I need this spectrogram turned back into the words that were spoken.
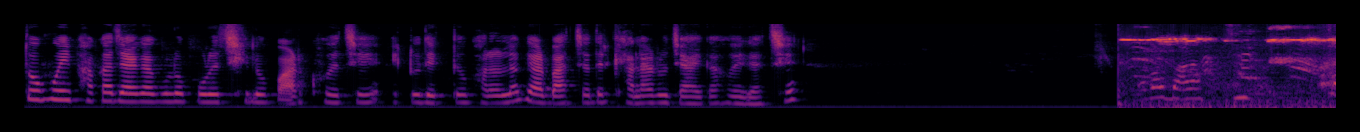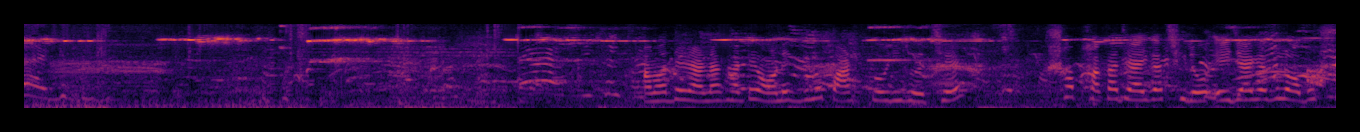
তবু এই ফাঁকা জায়গাগুলো পড়েছিল, পার্ক হয়েছে, একটু দেখতেও ভালো লাগে। আর বাচ্চাদের খেলারও জায়গা হয়ে গেছে। আমাদের রানাঘাটে অনেকগুলো পার্ক তৈরি হয়েছে। সব ফাঁকা জায়গা ছিল। এই জায়গাগুলো অবশ্য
